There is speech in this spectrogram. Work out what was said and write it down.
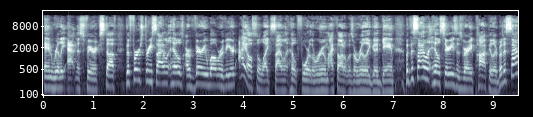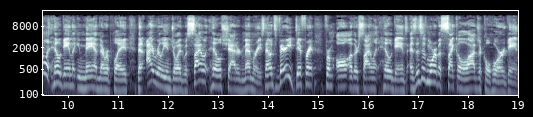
and really atmospheric stuff. The first three Silent Hills are very well revered. I also like Silent Hill 4 The Room. I thought it was a really good game. But the Silent Hill series is very popular. But a Silent Hill game that you may have never played that I really enjoyed was Silent Hill Shattered Memories. Now, it's very different from all other Silent Hill games as this is more of a psychological horror game.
